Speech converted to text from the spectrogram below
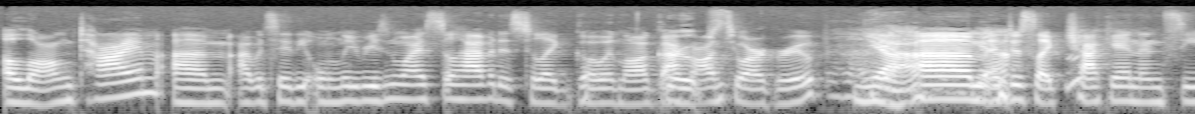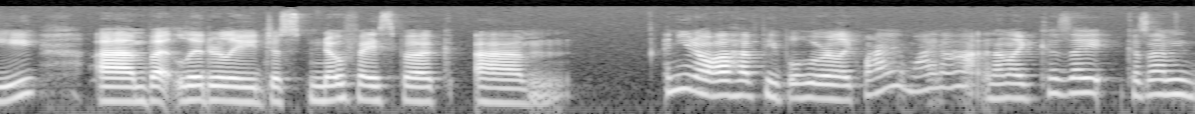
a long time. Um, I would say the only reason why I still have it is to, like, go and log back Groups. onto our group Yeah. um, Yeah. and just like check in and see. Um, but literally, just no Facebook. Um, and you know, I'll have people who are like, "Why? Why not?" And I'm like, "Cause I, cause I'm,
